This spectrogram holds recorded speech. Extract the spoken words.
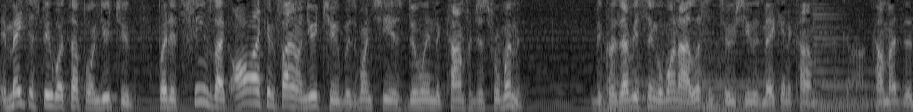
It may just be what's up on YouTube, but it seems like all I can find on YouTube is when she is doing the conferences for women. Because every single one I listened to, she was making a, com- comment that,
